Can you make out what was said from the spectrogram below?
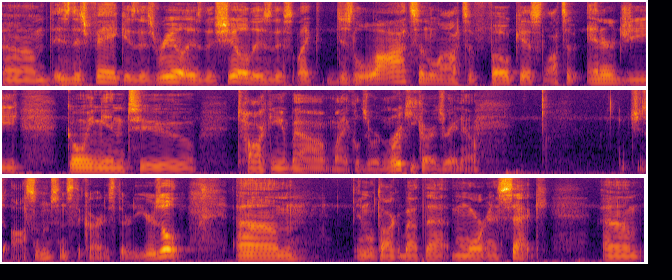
Um, is this fake? Is this real? Is this shield? Is this like just lots and lots of focus, lots of energy going into talking about Michael Jordan rookie cards right now, which is awesome since the card is 30 years old. Um, and we'll talk about that more in a sec. Um,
